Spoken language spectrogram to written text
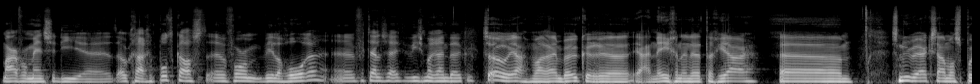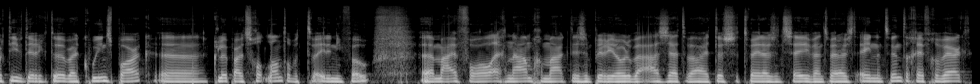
Maar voor mensen die uh, het ook graag in podcastvorm willen horen, vertel eens even, wie is Marijn Beuker? Zo ja, Marijn Beuker, ja, 39 jaar. Ehm, is nu werkzaam als sportief directeur bij Queen's Park, uh, club uit Schotland op het tweede niveau. Uh, maar hij heeft vooral echt naam gemaakt in zijn periode bij AZ, waar hij tussen 2007 en 2021 heeft gewerkt.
